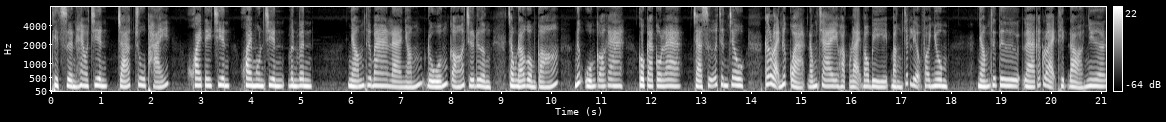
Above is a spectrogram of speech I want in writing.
thịt sườn heo chiên, trá chu phái, khoai tây chiên, khoai môn chiên, vân vân. Nhóm thứ ba là nhóm đồ uống có chứa đường, trong đó gồm có nước uống có ga, Coca-Cola, trà sữa chân châu, các loại nước quả đóng chai hoặc loại bao bì bằng chất liệu phoi nhôm. Nhóm thứ tư là các loại thịt đỏ như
